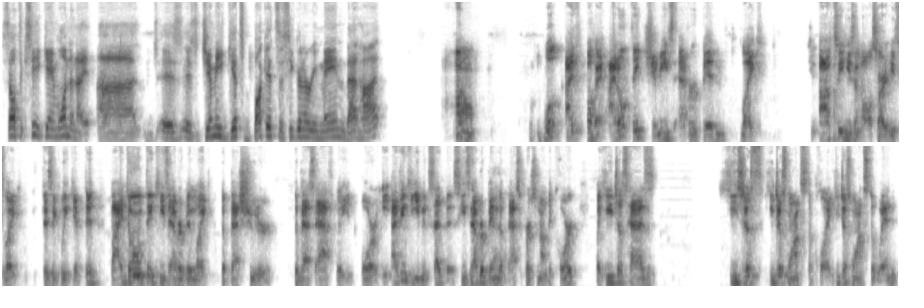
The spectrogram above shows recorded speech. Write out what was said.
Celtics Heat game one tonight. Uh, is is Jimmy gets buckets? Is he going to remain that hot? Um, well, I okay. I don't think Jimmy's ever been like. Obviously, he's an all star. He's like physically gifted, but I don't think he's ever been like the best shooter, the best athlete, or I think he even said this. He's never been the best person on the court, but he just has. He's just he just wants to play. He just wants to win.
